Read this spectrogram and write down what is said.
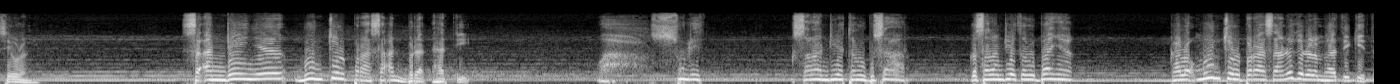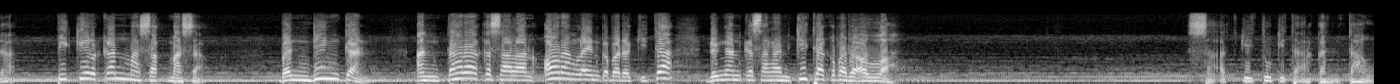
Saya seandainya muncul perasaan berat hati sulit. Kesalahan dia terlalu besar. Kesalahan dia terlalu banyak. Kalau muncul perasaan itu dalam hati kita pikirkan masak-masak. Bandingkan antara kesalahan orang lain kepada kita dengan kesalahan kita kepada Allah. Saat itu kita akan tahu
